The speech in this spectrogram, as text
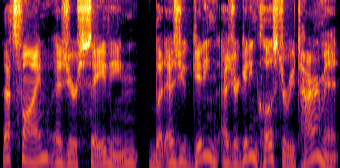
that's fine as you're saving, but as you getting as you're getting close to retirement,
